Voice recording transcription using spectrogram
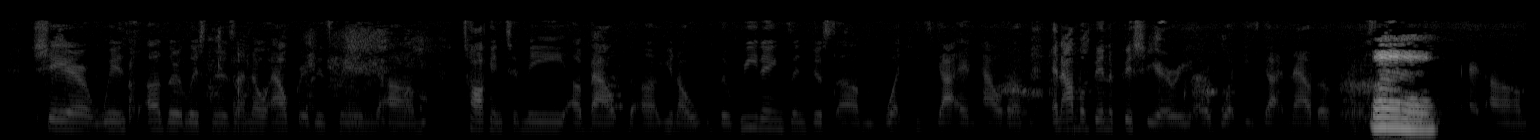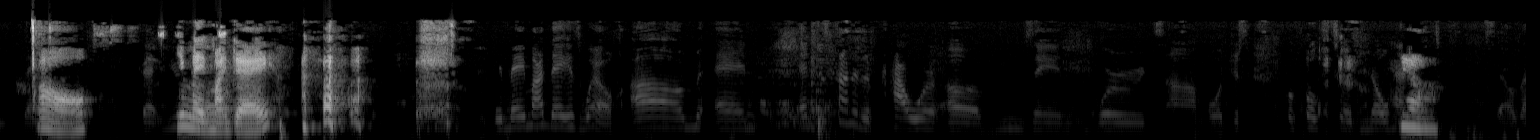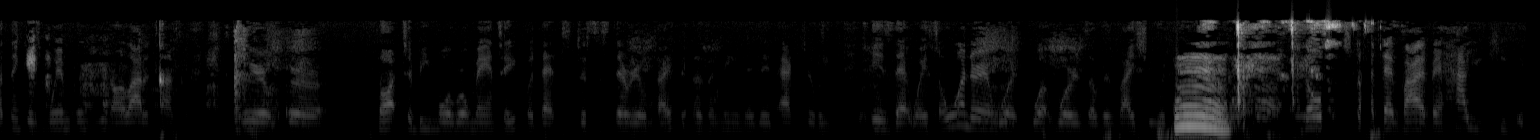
share with other listeners. I know Alfred has been um, talking to me about the, uh, you know the readings and just um, what he's gotten out of, and I'm a beneficiary of what he's gotten out of mm. Oh, you made my day. it made my day as well. Um, and and just kind of the power of using words, um, or just for folks to know how to yeah. express themselves. I think as women, you know, a lot of times we're we're thought to be more romantic, but that's just a stereotype. It doesn't mean that it actually is that way. So wondering what what words of advice you would give Mm. That vibe and how you keep it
